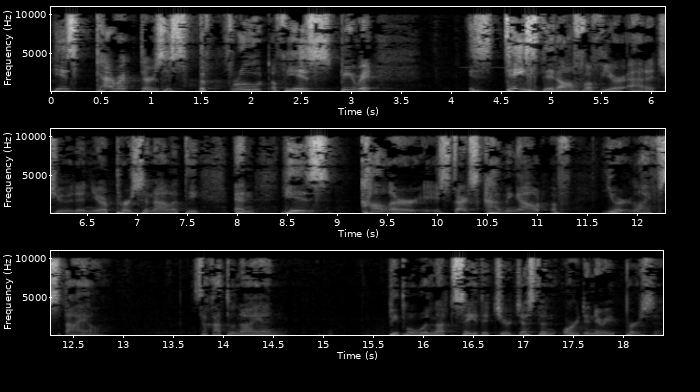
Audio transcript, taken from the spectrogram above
His characters, His, the fruit of His Spirit is tasted off of your attitude and your personality and His color starts coming out of your lifestyle. Sa katunayan, people will not say that you're just an ordinary person.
